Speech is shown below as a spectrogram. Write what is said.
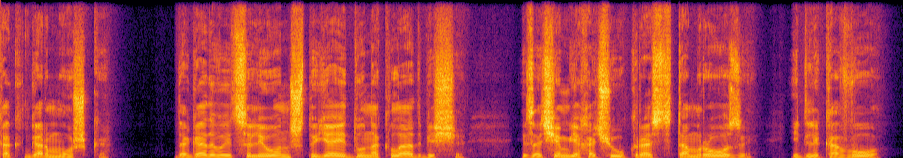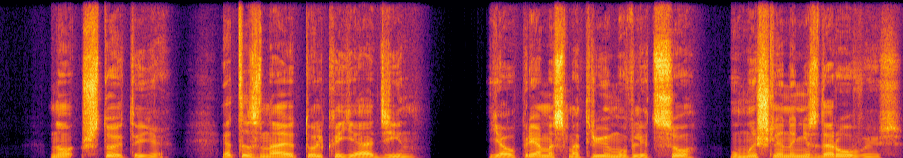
как гармошка. Догадывается ли он, что я иду на кладбище, и зачем я хочу украсть там розы, и для кого? Но что это я? Это знаю только я один. Я упрямо смотрю ему в лицо, умышленно не здороваюсь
